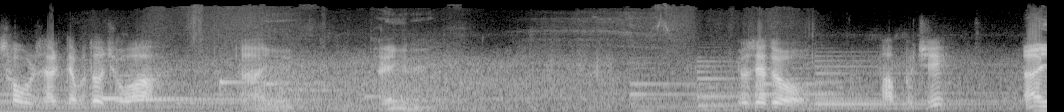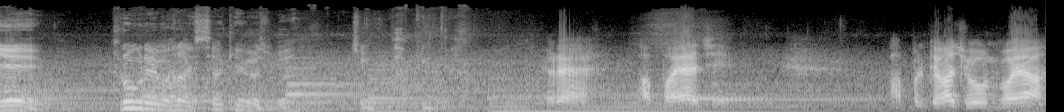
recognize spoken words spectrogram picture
서울 살 때부터 좋아. 아, 예. 다행이네요. 요새도 바쁘지? 아, 예. 프로그램 하나 시작해가지고요. 좀 바쁩니다. 그래, 바빠야지. 바쁠 때가 좋은 거야.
